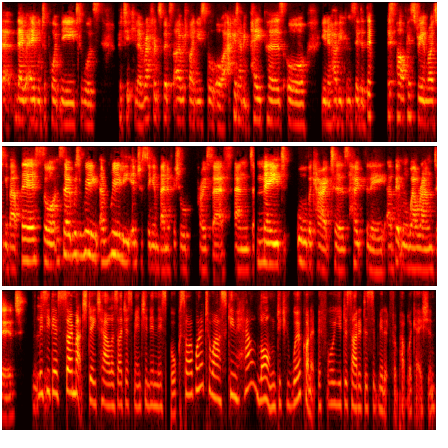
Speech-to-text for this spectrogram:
uh, they were able to point me towards particular reference books that I would find useful or academic papers or, you know, have you considered this? this part of history and writing about this or and so it was really a really interesting and beneficial process and made all the characters hopefully a bit more well-rounded Lizzie, there's so much detail, as I just mentioned in this book. So I wanted to ask you, how long did you work on it before you decided to submit it for publication?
